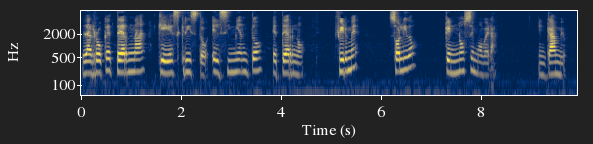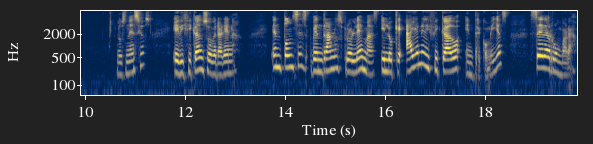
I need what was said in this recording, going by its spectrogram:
la roca eterna que es Cristo, el cimiento eterno, firme sólido que no se moverá. En cambio, los necios edifican sobre arena. Entonces vendrán los problemas y lo que hayan edificado, entre comillas, se derrumbará.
